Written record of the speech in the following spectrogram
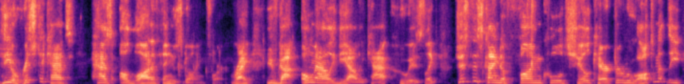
the Aristocats has a lot of things going for it, right? You've got O'Malley the Alley Cat, who is like just this kind of fun, cool, chill character who ultimately,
